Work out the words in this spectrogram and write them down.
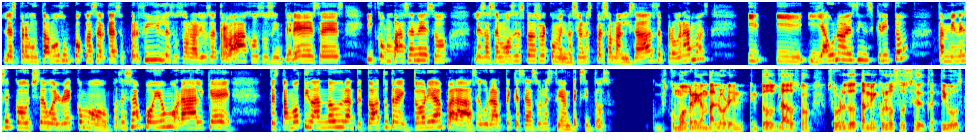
les preguntamos un poco acerca de su perfil, de sus horarios de trabajo, sus intereses y con base en eso les hacemos estas recomendaciones personalizadas de programas y, y, y ya una vez inscrito, también ese coach se vuelve como pues ese apoyo moral que te está motivando durante toda tu trayectoria para asegurarte que seas un estudiante exitoso. Pues, cómo agregan valor en, en, todos lados, ¿no? Sobre todo también con los socios educativos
